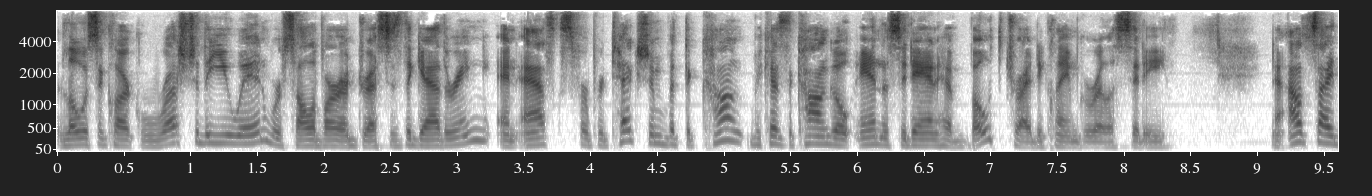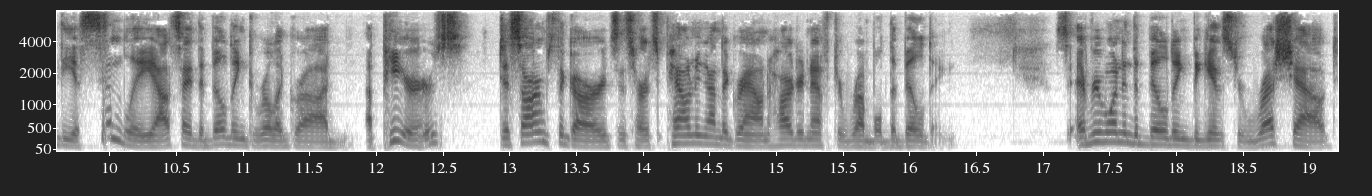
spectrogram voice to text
Lois and Clark rush to the UN, where Solovar addresses the gathering and asks for protection, but the Con- because the Congo and the Sudan have both tried to claim Gorilla City, now, outside the assembly, outside the building, Gorilla Grodd appears, disarms the guards, and starts pounding on the ground hard enough to rumble the building. So everyone in the building begins to rush out,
